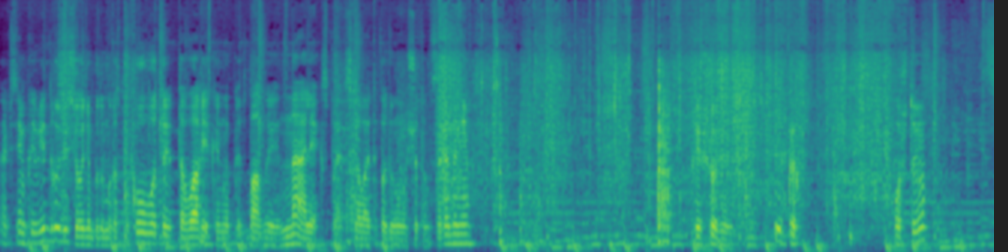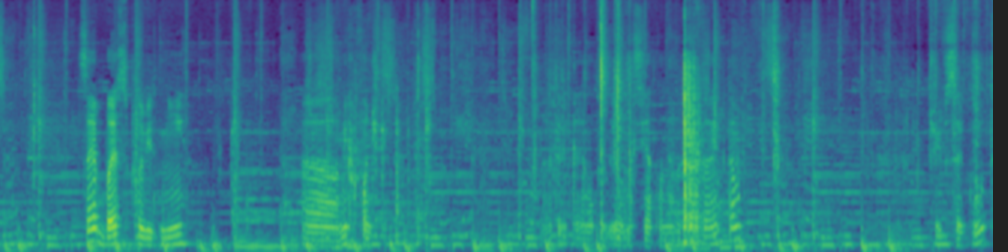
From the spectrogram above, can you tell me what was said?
Так, всім привіт, друзі! Сьогодні будемо розпаковувати товар, який ми придбали на AliExpress. Давайте подивимося, що там всередині. Прийшов він Укрпоштою. Це безпровідні е, мікрофончики. Давайте відкриємо, подивимось, як вони виглядають там. Чи все good.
